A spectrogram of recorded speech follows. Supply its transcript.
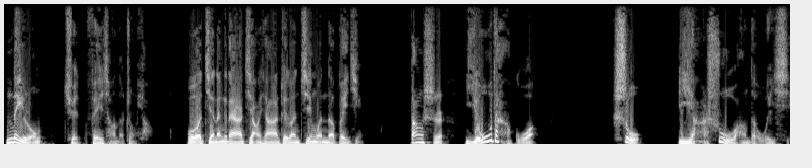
内容。却非常的重要。我简单给大家讲一下这段经文的背景。当时犹大国受亚述王的威胁，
